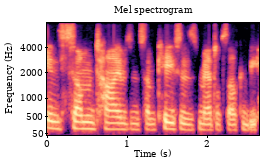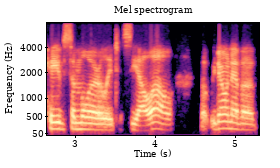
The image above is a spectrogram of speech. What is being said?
in some times, in some cases, mantle cell can behave similarly to CLL, but we don't have a,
